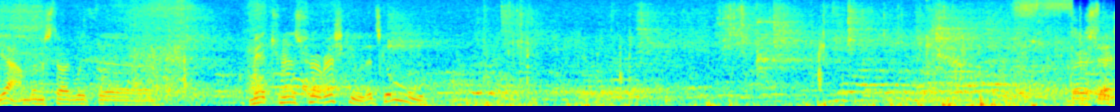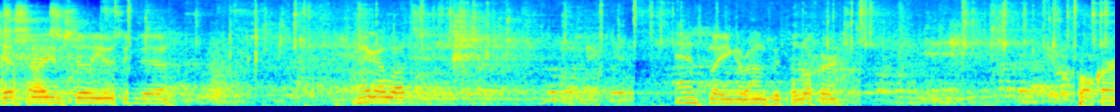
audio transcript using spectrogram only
yeah, I'm going to start with uh, mid-transfer rescue. Let's go! First Yesterday I'm still using the megawatt and playing around with the locker, Rocker.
